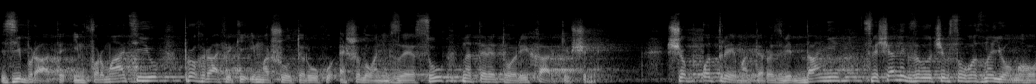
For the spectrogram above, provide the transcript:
зібрати інформацію про графіки і маршрути руху ешелонів ЗСУ на території Харківщини. Щоб отримати розвіддані, священник залучив свого знайомого,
